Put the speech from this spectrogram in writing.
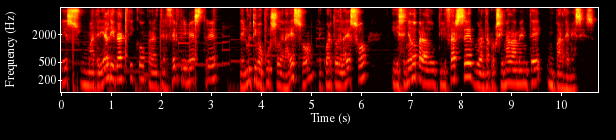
es un material didáctico para el tercer trimestre del último curso de la ESO, de cuarto de la ESO, y diseñado para utilizarse durante aproximadamente un par de meses.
